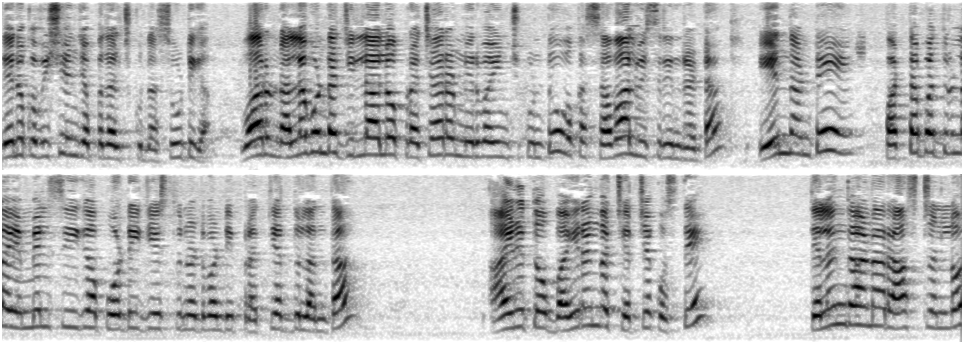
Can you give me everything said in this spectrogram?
నేను ఒక విషయం చెప్పదలుచుకున్నా సూటిగా. వారు నల్లగొండ జిల్లాలో ప్రచారం నిర్వహించుకుంటూ ఒక సవాల్ విసిరిండ్రట ఏందంటే పట్టభద్రుల ఎమ్మెల్సీగా పోటీ చేస్తున్నటువంటి ప్రత్యర్థులంతా ఆయనతో బహిరంగ చర్చకొస్తే తెలంగాణ రాష్ట్రంలో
